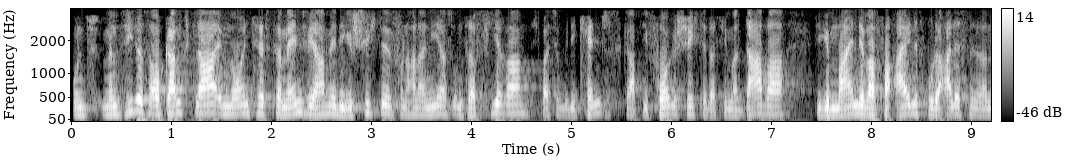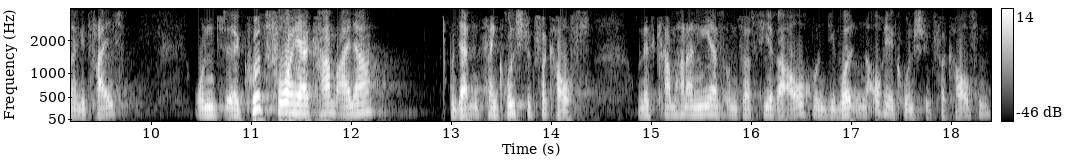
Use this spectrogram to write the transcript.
Und man sieht es auch ganz klar im Neuen Testament. Wir haben ja die Geschichte von Hananias und Sapphira. Ich weiß nicht, ob ihr die kennt. Es gab die Vorgeschichte, dass jemand da war. Die Gemeinde war vereint. Es wurde alles miteinander geteilt. Und äh, kurz vorher kam einer und der hat sein Grundstück verkauft. Und jetzt kam Hananias und Sapphira auch und die wollten auch ihr Grundstück verkaufen.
